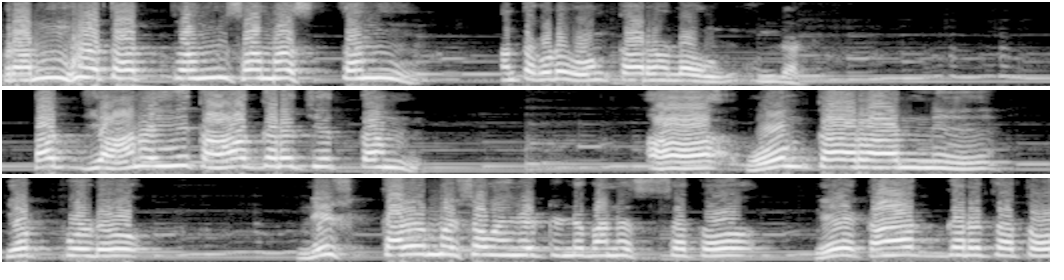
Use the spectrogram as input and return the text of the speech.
బ్రహ్మతత్వం సమస్తం అంత కూడా ఓంకారంలో ఉం- ఉందట తద్యానైకాగ్ర చిత్తం ఆ ఓంకారాన్ని ఎప్పుడు నిష్కల్మషమైనటువంటి మనస్సుతో ఏకాగ్రతతో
